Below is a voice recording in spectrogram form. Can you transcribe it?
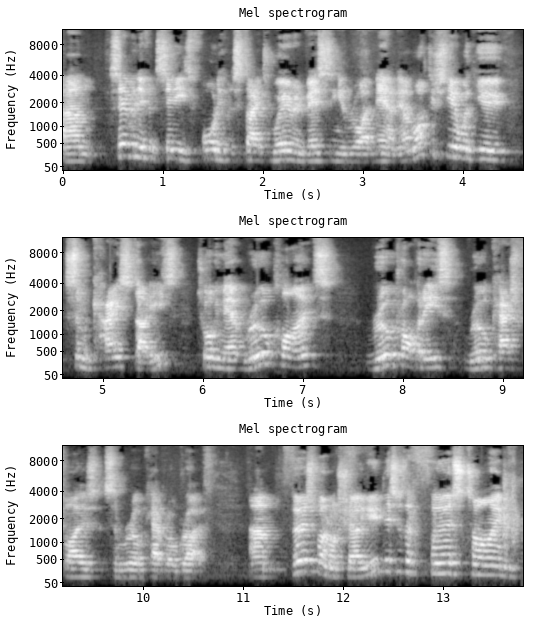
Um, seven different cities, four different states we're investing in right now. Now, I'd like to share with you some case studies talking about real clients, real properties, real cash flows, some real capital growth. Um, first one I'll show you, this is a first time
